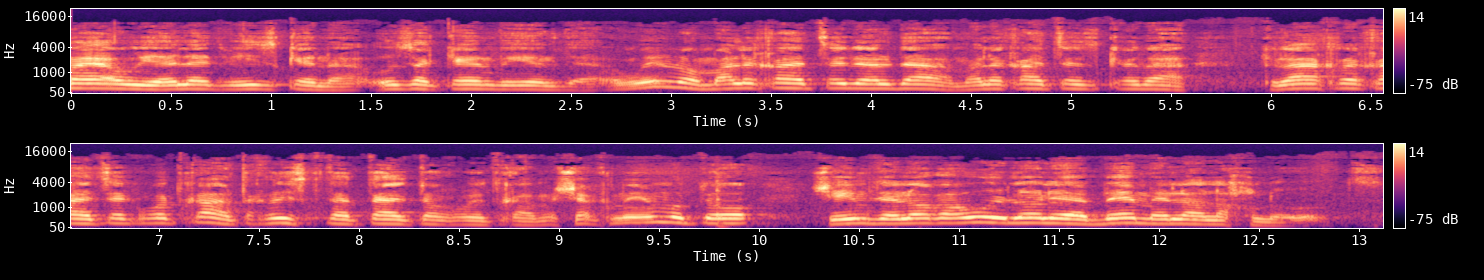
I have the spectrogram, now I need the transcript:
היה הוא ילד והיא זקנה, הוא זקן והיא ילדה, אומרים לו, מה לך אצל ילדה, מה לך אצל זקנה, קלח לך אצל כבודך, תכניס קטטה לתוך ביתך. משכנעים אותו שאם זה לא ראוי, לא לייבם אלא לחלוץ.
